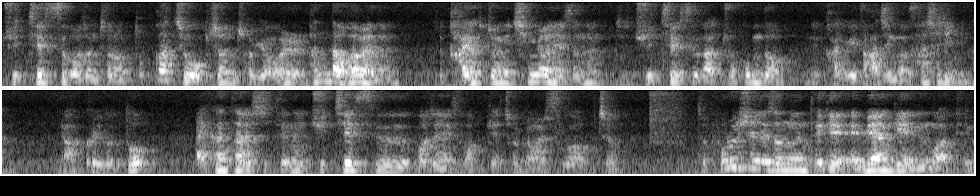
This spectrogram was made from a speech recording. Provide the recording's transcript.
GTS 버전처럼 똑같이 옵션 적용을 한다고 하면은 가격적인 측면에서는 GTS가 조금 더 가격이 낮은 건 사실입니다. 아, 그리고 또 알칸타라 시트는 GTS 버전에서밖에 적용할 수가 없죠. 저 포르쉐에서는 되게 애매한 게 있는 것 같아요.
